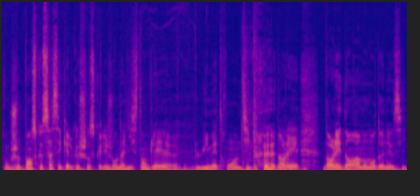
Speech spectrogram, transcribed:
Donc je pense que ça, c'est quelque chose que les journalistes anglais euh, lui mettront un petit peu dans, les, dans les dents à un moment donné aussi.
